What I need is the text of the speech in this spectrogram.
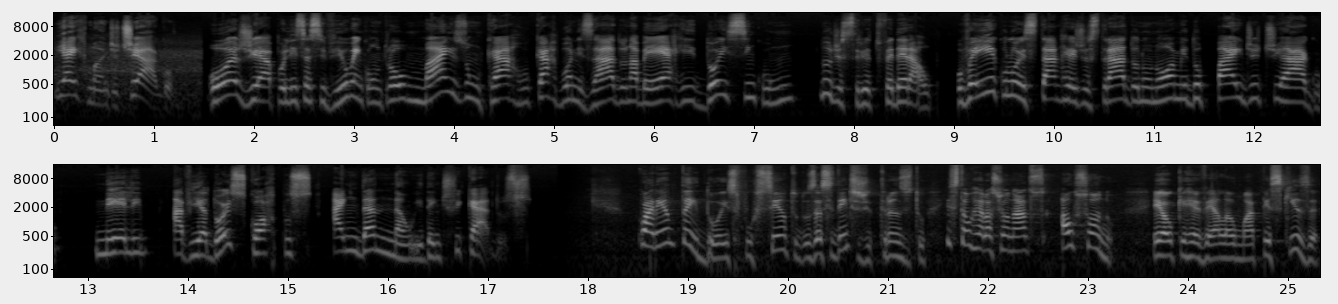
e a irmã de Tiago. Hoje, a Polícia Civil encontrou mais um carro carbonizado na BR-251, no Distrito Federal. O veículo está registrado no nome do pai de Tiago. Nele, havia dois corpos ainda não identificados. 42% dos acidentes de trânsito estão relacionados ao sono. É o que revela uma pesquisa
